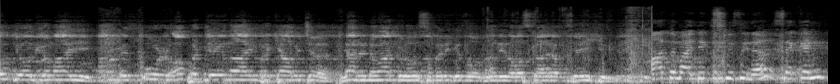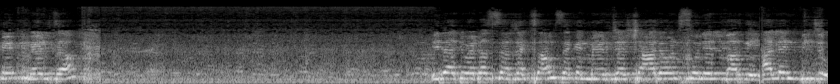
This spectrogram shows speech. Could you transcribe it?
ഔദ്യോഗികമായി സ്കൂൾ ഓപ്പൺ ചെയ്യുന്നതായും പ്രഖ്യാപിച്ച് ഞാൻ എന്റെ വാക്കുകൾ സംഭരിക്കുന്നു നന്ദി നമസ്കാരം. ജയിക്കും മാത്തമാറ്റിക്സ് ക്വിസിന് സെക്കൻഡ് സെർച്ച് എക്സാം സെക്കൻഡ് മേടിച്ച ഷാരോൺ സുനിൽ വർഗി അലൻ ബിജു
